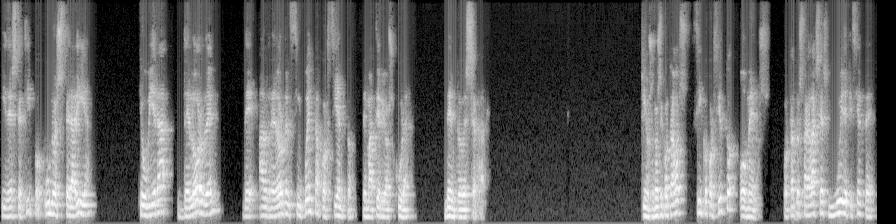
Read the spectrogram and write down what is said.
y de este tipo, uno esperaría que hubiera del orden de alrededor del 50% de materia oscura dentro de ese radio. y nosotros encontramos 5% o menos. Por tanto, esta galaxia es muy deficiente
